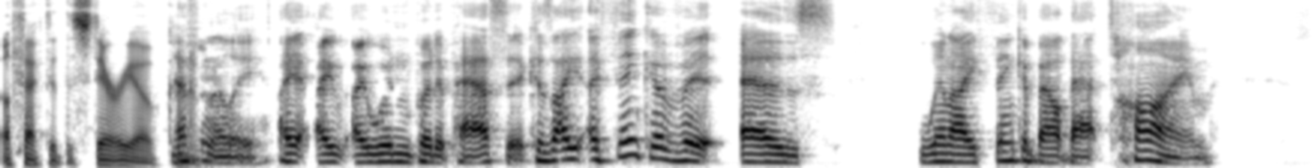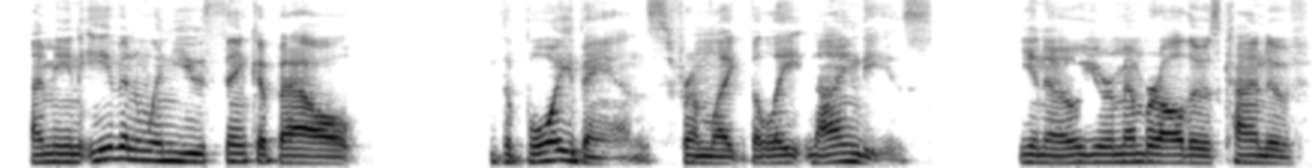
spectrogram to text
affected the stereo. Definitely. I, I, I, wouldn't put it past it because I, I think of it as when I think about that time, I mean, even when you think about the boy bands from like the late 90s, you know, you remember all those kind of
